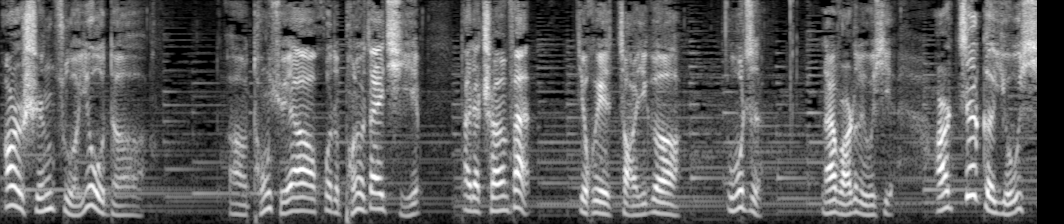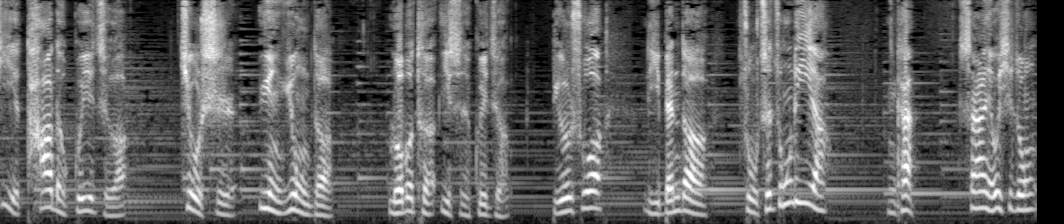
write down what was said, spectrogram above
二十人左右的，呃，同学啊或者朋友在一起，大家吃完饭。就会找一个屋子来玩这个游戏，而这个游戏它的规则就是运用的罗伯特意识规则。比如说里边的主持中立呀，你看杀人游戏中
